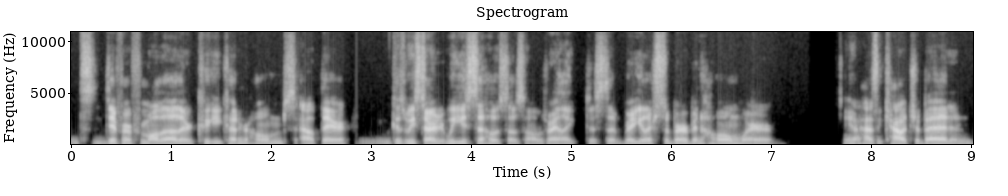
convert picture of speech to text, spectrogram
it's different from all the other cookie cutter homes out there because we started, we used to host those homes, right? Like just a regular suburban home where, you know, has a couch, a bed, and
